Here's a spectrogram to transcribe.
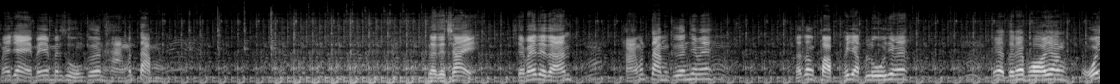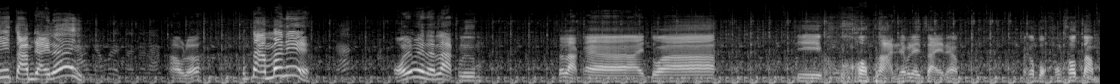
ไม่ใช่ไม่มันสูงเกินหางมันต่ำน่าจะใช่ ใช่ไหมเดตสารหางมันต่ำเกินใช่ไหมเราต้องปรับขยับรูใช่ไหม เนี่ยตัวนี้พอยังโอ้ยนี่ต่ำใหญ่เลย ยังไม่ได้ใส่สลักเอาเหรอมันต่ำมากนี่ฮะอ๋อยังไม่ได้สลักลืมสลักเอ่อไอตัวที่คอผ่านยังไม่ได้ใส่นะครับ แล้วก็บอกของเขาต่ำ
